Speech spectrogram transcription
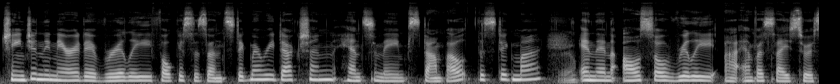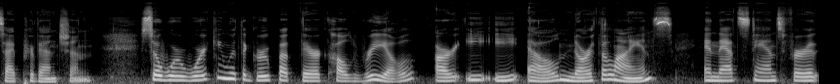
Changing the Narrative really focuses on stigma reduction, hence the name Stomp Out the Stigma, and then also really uh, emphasize suicide prevention. So we're working with a group up there called REEL, R E E L, North Alliance, and that stands for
